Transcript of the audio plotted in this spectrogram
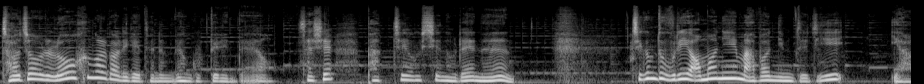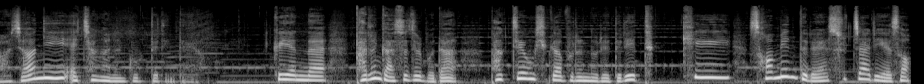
저절로 흥얼거리게 되는 명곡들인데요. 사실 박재홍 씨 노래는 지금도 우리 어머님, 아버님들이 여전히 애창하는 곡들인데요. 그 옛날 다른 가수들보다 박재홍 씨가 부른 노래들이 특히 서민들의 술자리에서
